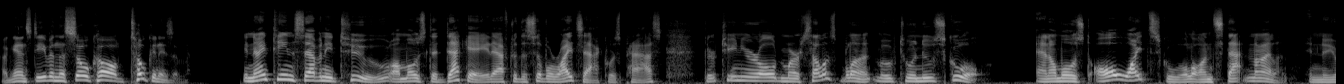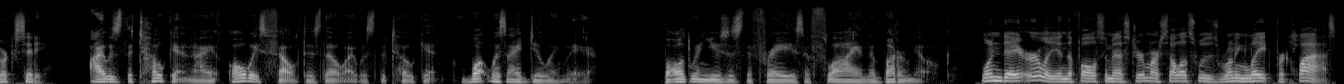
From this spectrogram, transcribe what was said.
against even the so called tokenism. In 1972, almost a decade after the Civil Rights Act was passed, 13 year old Marcellus Blunt moved to a new school, an almost all white school on Staten Island in New York City. I was the token. I always felt as though I was the token. What was I doing there? Baldwin uses the phrase a fly in the buttermilk. One day early in the fall semester, Marcellus was running late for class.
